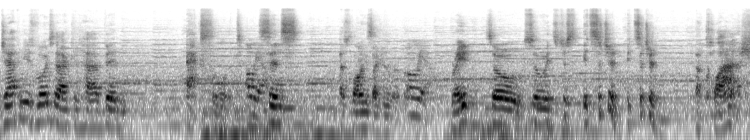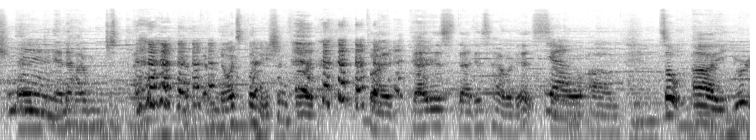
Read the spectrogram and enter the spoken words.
Japanese voice actors have been excellent Oh, yeah. since as long as I can remember, Oh yeah. right? So so it's just it's such a it's such a a clash, and Mhm. and I'm just I have no explanation for it, but that is that is how it is. So Yeah. um, so uh, you were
